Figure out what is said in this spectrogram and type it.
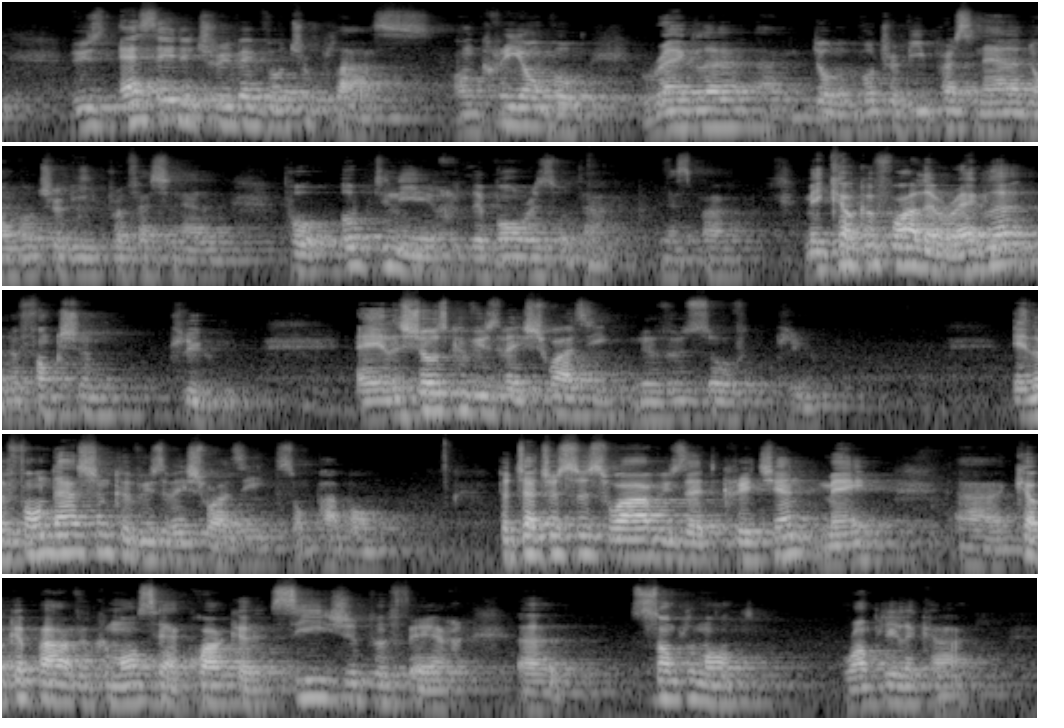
vous essayez de trouver votre place en créant vos règles euh, dans votre vie personnelle, dans votre vie professionnelle, pour obtenir de bons résultats, n'est-ce pas? Mais quelquefois, les règles ne fonctionnent plus. Et les choses que vous avez choisies ne vous sauvent plus. Et les fondations que vous avez choisies ne sont pas bonnes. Peut-être ce soir, vous êtes chrétien, mais euh, quelque part, vous commencez à croire que si je peux faire euh, simplement remplir le cas,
